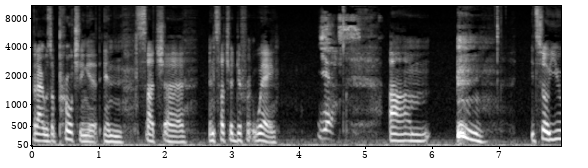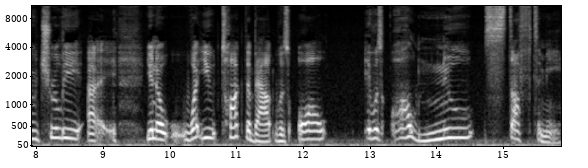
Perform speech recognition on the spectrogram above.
but I was approaching it in such a in such a different way Yes. um so you truly uh you know what you talked about was all it was all new stuff to me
